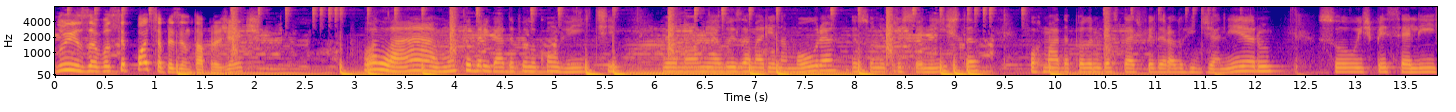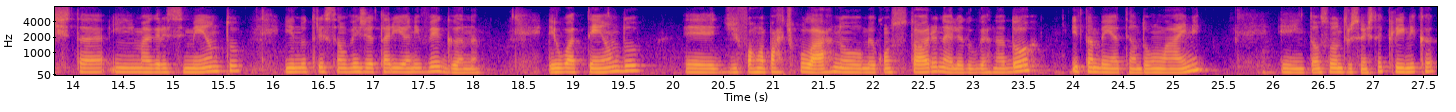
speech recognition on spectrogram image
Luísa, você pode se apresentar pra gente? Olá, muito obrigada pelo convite. Meu nome é Luísa Marina Moura, eu sou nutricionista, formada pela Universidade Federal do Rio de Janeiro, sou especialista em emagrecimento e nutrição vegetariana e vegana. Eu atendo é, de forma particular no meu consultório na Ilha do Governador e também atendo online. É, então, sou nutricionista clínica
